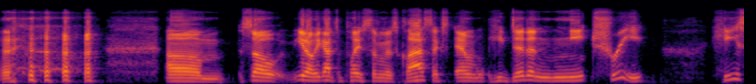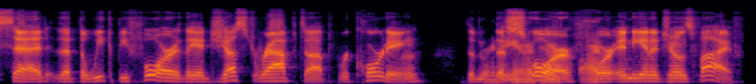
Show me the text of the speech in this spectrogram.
um, so you know, he got to play some of his classics, and he did a neat treat. He said that the week before they had just wrapped up recording the For the score for Indiana Jones Five,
